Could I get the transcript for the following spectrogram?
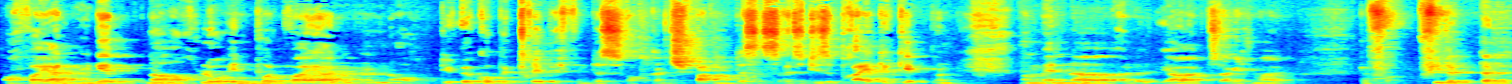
auch Varianten gibt, ne? auch Low-Input-Varianten, auch die Ökobetriebe. Ich finde das auch ganz spannend, dass es also diese Breite gibt und am Ende, ja, sage ich mal, viele dann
